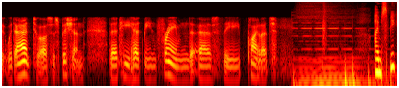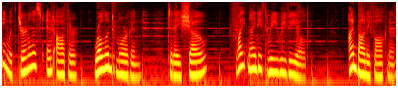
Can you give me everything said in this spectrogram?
It would add to our suspicion that he had been framed as the pilot. I'm speaking with journalist and author Rowland Morgan. Today's show Flight 93 Revealed. I'm Bonnie Faulkner.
